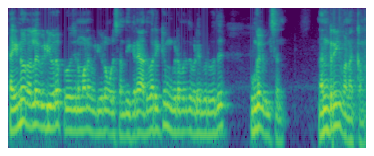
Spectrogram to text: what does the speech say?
நான் இன்னொரு நல்ல வீடியோவில் பிரோஜனமான வீடியோவில் உங்களை சந்திக்கிறேன். அது வரைக்கும் உங்களிடமிருந்து விடைபெறுவது உங்கள் வில்சன். நன்றி வணக்கம்.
